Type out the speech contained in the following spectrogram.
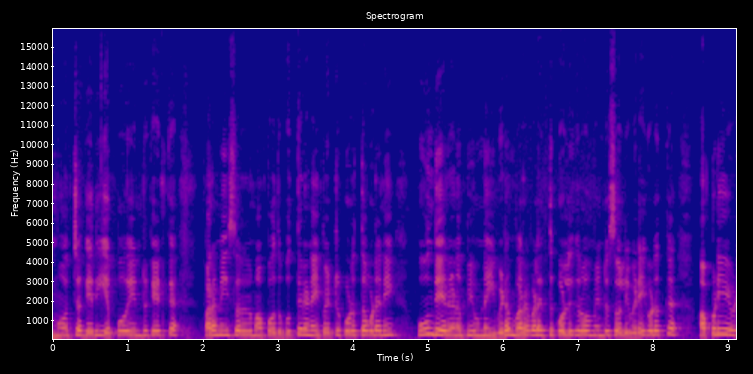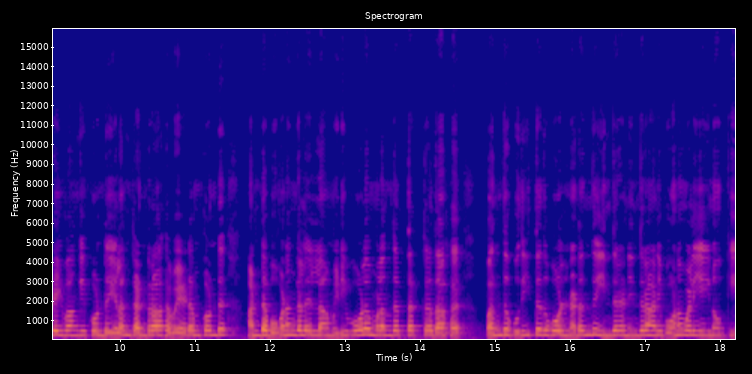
மோட்ச கதி எப்போ என்று கேட்க பரமேஸ்வரரும் அப்போது புத்திரனை பெற்றுக் கொடுத்தவுடனே பூந்தேர் அனுப்பி உன்னை இவ்விடம் வரவழைத்துக் கொள்ளுகிறோம் என்று சொல்லி விடை கொடுக்க அப்படியே விடை வாங்கி கொண்டு இளங்கன்றாக வேடம் கொண்டு அண்ட புவனங்கள் எல்லாம் இடிபோல முழங்கத்தக்கதாக வந்து குதித்தது போல் நடந்து இந்திரன் இந்திராணி போன வழியை நோக்கி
